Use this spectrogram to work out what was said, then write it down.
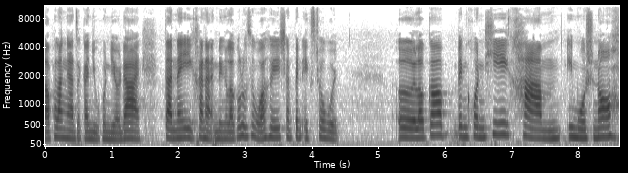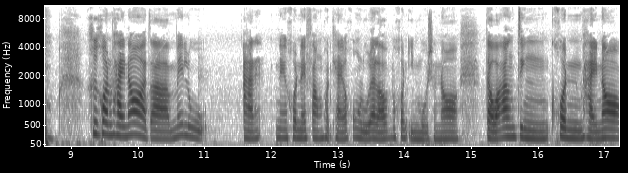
รับพลังงานจากการอยู่คนเดียวได้ แต่ในอีกขณะหนึ่งเราก็รู้สึกว่า เฮ้ย ฉันเป็น extrovert เออ แล้วก็เป็นคนที่ calm emotional คือคนภายนอกจะไม่รู้ อ่าในคนในฟังพอดแคสต์ก็คงรู้แหละแล้วเป็นคน emotional แต่ว่าจริงๆคนภายนอก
